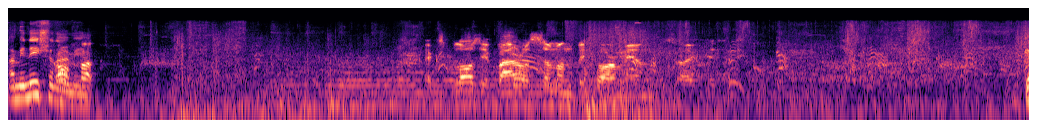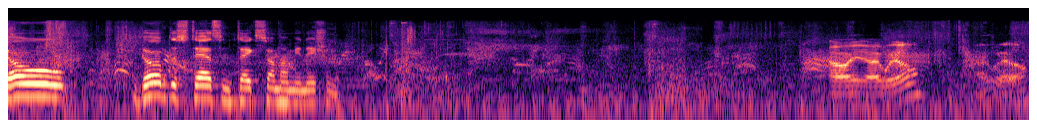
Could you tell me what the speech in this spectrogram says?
Ammunition, I Oh mean. fuck. Explosive barrel summoned before me and I hit. Go, go up the stairs and take some ammunition. Yeah, I will. I will.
